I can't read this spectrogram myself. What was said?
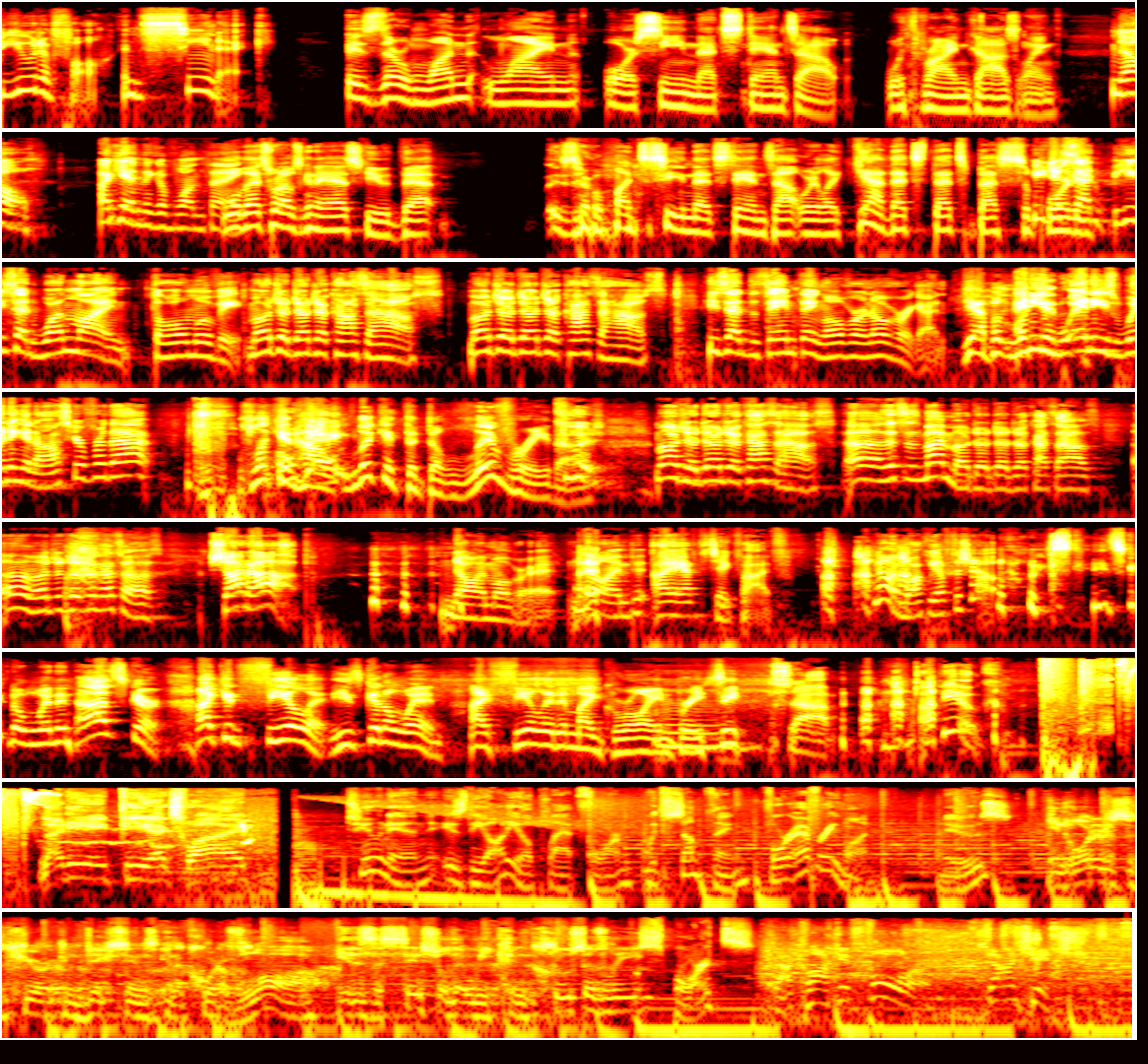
beautiful and scenic. Is there one line or scene that stands out with Ryan Gosling? No, I can't think of one thing. Well, that's what I was going to ask you. That is there one scene that stands out where you're like, yeah, that's that's best supporting. he just said he said one line the whole movie. Mojo Dojo Casa House. Mojo Dojo Casa House. He said the same thing over and over again. Yeah, but look and, he, at- and he's winning an Oscar for that. look at how look at the delivery though. Good. Mojo Dojo Casa House. Oh, this is my Mojo Dojo Casa House. Oh, Mojo Dojo Casa House. Shut up. No, I'm over it. No, I'm. I have to take five. No, I'm walking off the show. he's, he's gonna win an Oscar. I can feel it. He's gonna win. I feel it in my groin, Mm. Breezy. Stop. I'll puke. 98 PXY. TuneIn is the audio platform with something for everyone. News, In order to secure convictions in a court of law, it is essential that we conclusively sports, Shot clock at four. Doncic.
